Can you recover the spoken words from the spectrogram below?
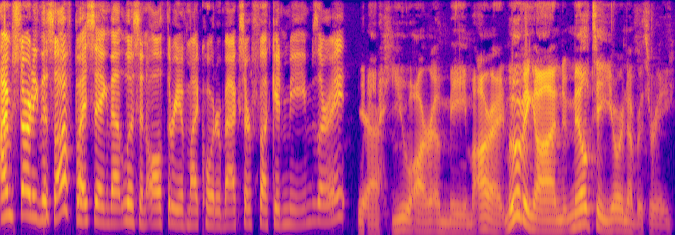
I'm starting this off by saying that listen, all three of my quarterbacks are fucking memes, all right? Yeah, you are a meme. All right, moving on. Milty, you're number three.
